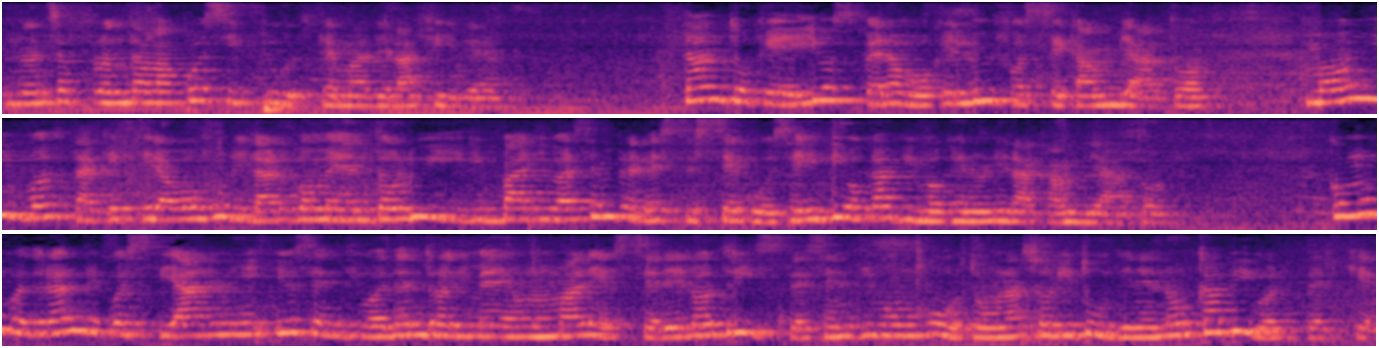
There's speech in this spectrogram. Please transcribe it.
non si affrontava quasi più il tema della fede, tanto che io speravo che lui fosse cambiato, ma ogni volta che tiravo fuori l'argomento lui ribadiva sempre le stesse cose ed io capivo che non era cambiato. Comunque durante questi anni io sentivo dentro di me un malessere, ero triste, sentivo un vuoto, una solitudine, non capivo il perché.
